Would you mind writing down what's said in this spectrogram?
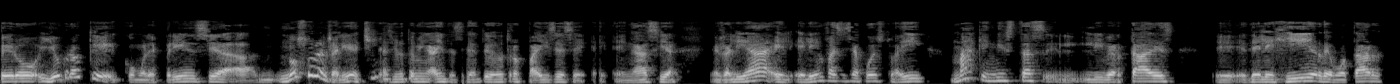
Pero yo creo que como la experiencia, ah, no solo en realidad de China, sino también hay antecedentes de otros países e, e, en, Asia, en realidad el, énfasis se ha puesto ahí más que en estas eh, libertades eh, de elegir, de votar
